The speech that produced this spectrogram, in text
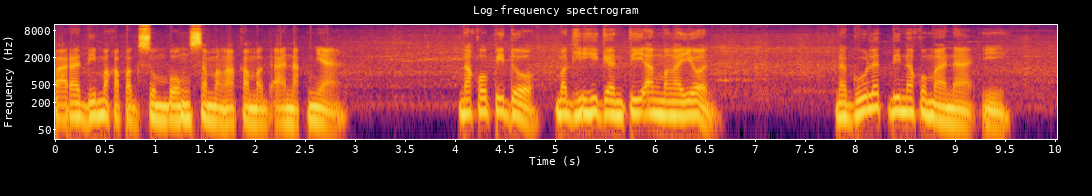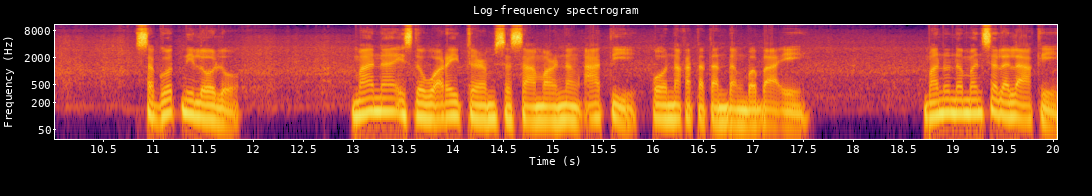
para di makapagsumbong sa mga kamag-anak niya. Nako Pido, maghihiganti ang mga yon. Nagulat din ako mana i. Sagot ni Lolo. Mana is the waray term sa Samar ng ati o nakatatandang babae. Mano naman sa lalaki.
